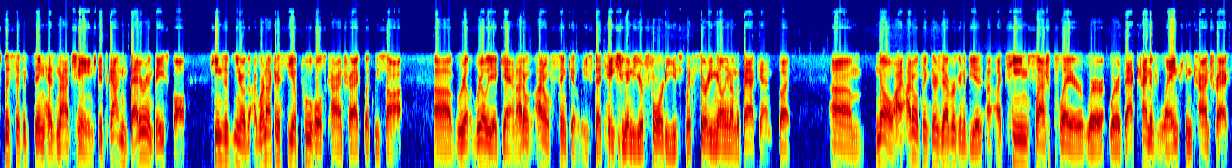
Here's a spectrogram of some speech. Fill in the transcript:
specific thing has not changed. It's gotten better in baseball. Teams have, you know, we're not going to see a Pujols contract like we saw uh, re- really again. I don't, I don't think at least that takes you into your 40s with 30 million on the back end, but um, no, I, I don't think there's ever going to be a, a team slash player where where that kind of length in contract,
